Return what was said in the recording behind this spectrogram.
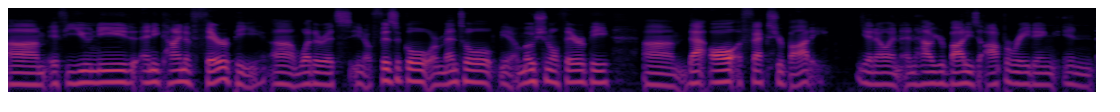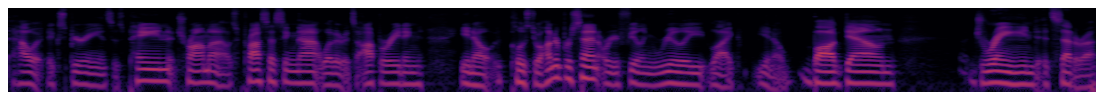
Um, if you need any kind of therapy, um, whether it's you know physical or mental, you know emotional therapy, um, that all affects your body, you know, and, and how your body's operating in how it experiences pain, trauma, how it's processing that, whether it's operating, you know, close to 100% or you're feeling really like you know bogged down, drained, etc.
